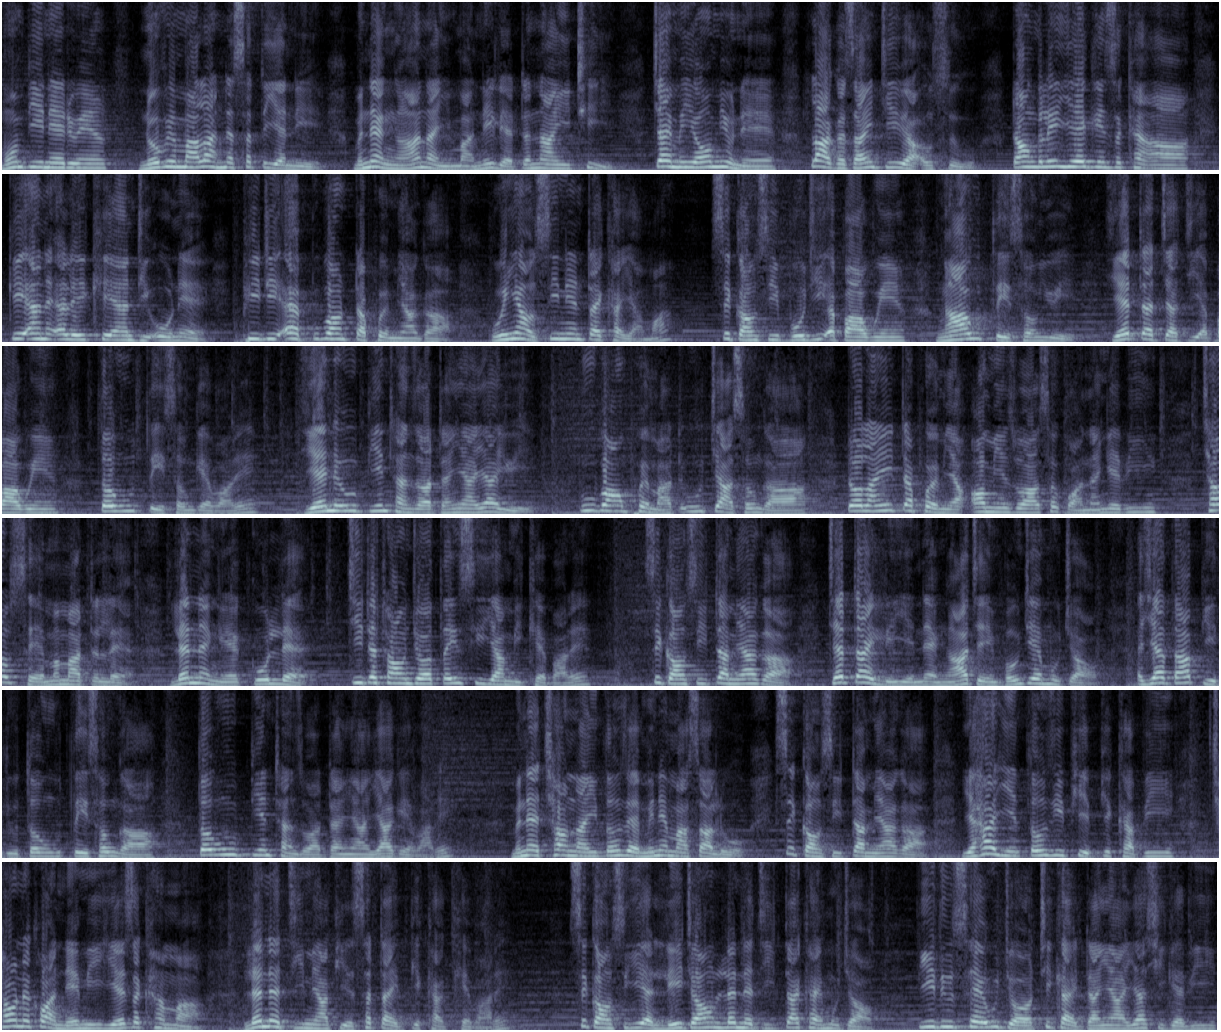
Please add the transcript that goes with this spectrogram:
မွန်ပြည်နယ်တွင်နိုဝင်ဘာလ22ရက်နေ့မနက်9:00နာရီမှနေ့လယ်10:00နာရီထိကြိုက်မရောမြို့နယ်လှကဆိုင်ကျေးရွာအုပ်စုတောင်ကလေးရဲကင်းစခန်းအား KNLA KNDO နဲ့ PDF ပူးပေါင်းတပ်ဖွဲ့များကဝင်းရောက်စီးနင်းတိုက်ခိုက်ရမှာစစ်ကောင်စီဗိုလ်ကြီးအပါဝင်9ဦးသေဆုံး၍ရဲတပ်ကြပ်ကြီးအပါဝင်3ဦးသေဆုံးခဲ့ပါတယ်။ရဲနှုတ်ပြင်းထန်စွာဒဏ်ရာရ၍ပူးပေါင်းအဖွဲ့မှတဦးကြဆုံးကတော်လိုင်းတပ်ဖွဲ့များအောင်မြင်စွာဆုတ်ခွာနိုင်ခဲ့ပြီး60မမတလက်လက်နက်ငယ်6လက် ကြီးတထောင်ကျော်သိမ်းဆည်းရမိခဲ့ပါတယ်။စစ်ကောင်စီတပ်များကဂျက်တိုက်လေယာဉ်နဲ့9ကြိမ်ဘုံကျဲမှုကြောင့်အရက်သားပြည်သူ3ဦးသေဆုံးက3ဦးပြင်းထန်စွာဒဏ်ရာရခဲ့ပါတယ်။မနေ့6:30မိနစ်မှစလို့စစ်ကောင်စီတပ်များကရဟရင်3စီးဖြင့်ပစ်ခတ်ပြီး6နှစ်ခွနယ်မြေရဲစခန်းမှလက်နက်ကြီးများဖြင့်ဆက်တိုက်ပစ်ခတ်ခဲ့ပါတယ်။စစ်ကောင်စီရဲ့လေကြောင်းလက်နက်ကြီးတိုက်ခိုက်မှုကြောင့်ပြည်သူ10ဦးကျော်ထိခိုက်ဒဏ်ရာရရှိခဲ့ပြီး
